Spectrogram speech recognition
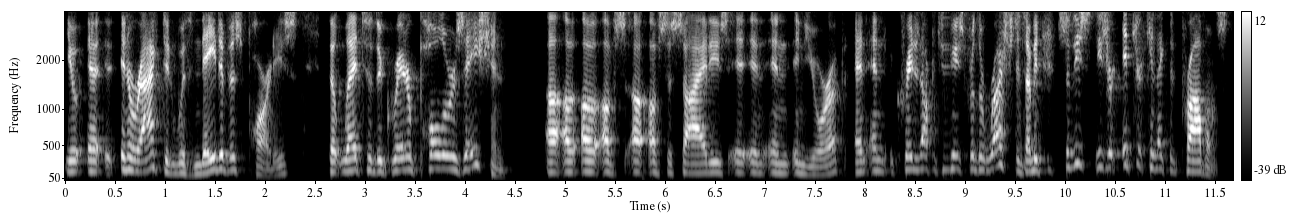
you know, uh, interacted with nativist parties that led to the greater polarization uh, of, of, of, societies in, in, in Europe and, and created opportunities for the Russians. I mean, so these, these are interconnected problems.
